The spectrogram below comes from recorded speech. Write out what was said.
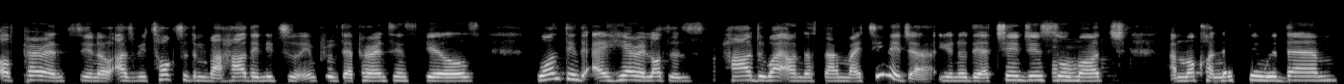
of parents, you know, as we talk to them about how they need to improve their parenting skills, one thing that I hear a lot is how do I understand my teenager? You know, they are changing so uh-huh. much. I'm not connecting with them.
